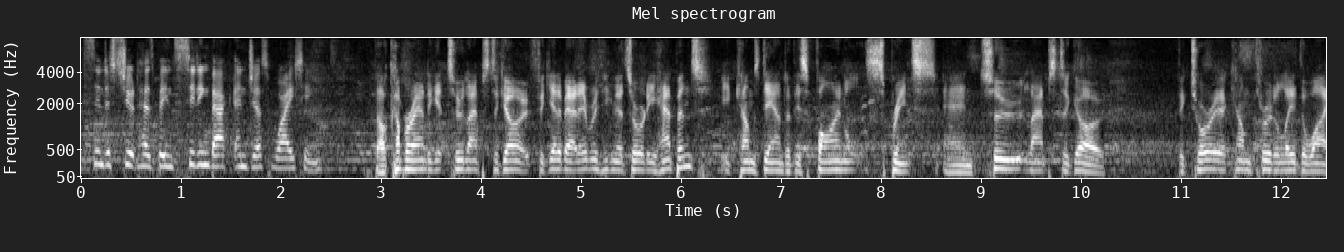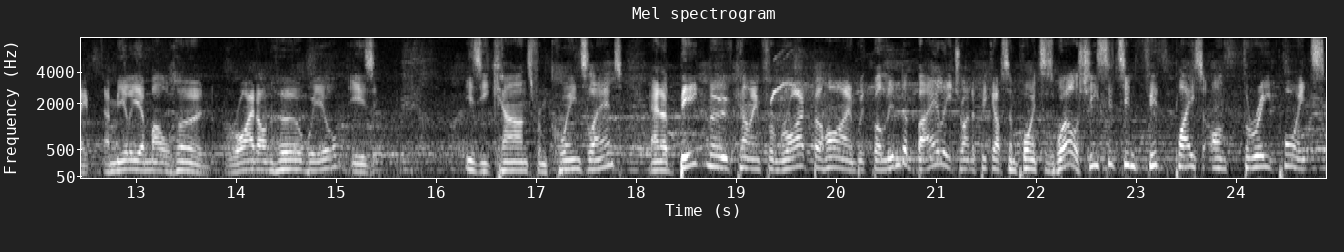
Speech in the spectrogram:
Cinder Stewart has been sitting back and just waiting. They'll come around to get two laps to go. Forget about everything that's already happened. It comes down to this final sprint and two laps to go. Victoria come through to lead the way. Amelia Mulhern, right on her wheel is Izzy Carnes from Queensland. And a big move coming from right behind with Belinda Bailey trying to pick up some points as well. She sits in fifth place on three points.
